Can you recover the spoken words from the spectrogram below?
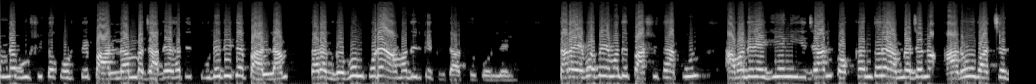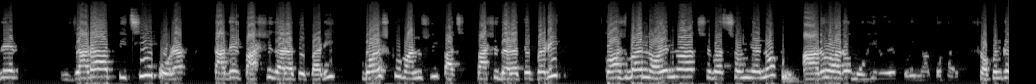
আমরা ভূষিত করতে পারলাম বা যাদের হাতে তুলে দিতে পারলাম, তারা গ্রহণ করে আমাদেরকে কৃতার্থ করলেন। তারা এভাবে আমাদের পাশে থাকুন, আমাদের এগিয়ে নিয়ে যান। পক্ষান্তরে আমরা যেন আরও বাচ্চাদের যারা পিছিয়ে পড়া, তাদের পাশে দাঁড়াতে পারি, বয়স্ক মানুষই পাশে দাঁড়াতে পারি। কসবার নরেন্দ্রনাথ সেবাশ্রম যেন আরও আরও মহির হয়ে পরিণত হয়। সকলকে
